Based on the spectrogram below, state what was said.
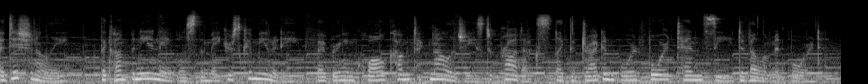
Additionally, the company enables the makers community by bringing Qualcomm technologies to products like the DragonBoard 410C development board.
